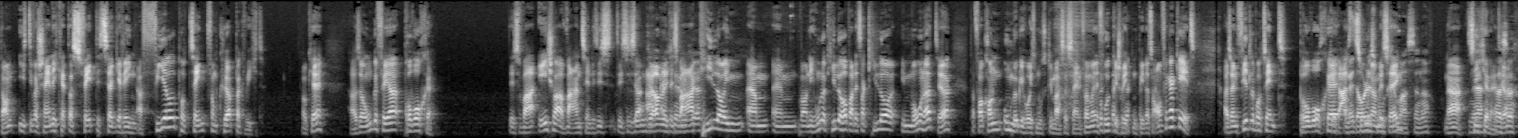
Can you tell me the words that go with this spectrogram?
Dann ist die Wahrscheinlichkeit, dass Fett ist sehr gering. Ein Viertelprozent vom Körpergewicht. Okay? Also ungefähr pro Woche. Das war eh schon ein Wahnsinn. Das ist, das ist, unglaublich. Ein, das war ein. Kilo im, ähm, ähm, wenn ich 100 Kilo habe, war das ein Kilo im Monat, ja. Davor kann unmöglich alles Muskelmasse sein, vor allem wenn ich fortgeschritten bin. Als Anfänger geht's. Also ein Viertelprozent pro Woche Geht als nicht alles sein. Muskelmasse, ne? Nein, sicher Ja, nicht. also- ja.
